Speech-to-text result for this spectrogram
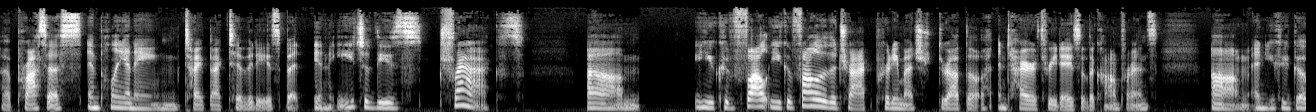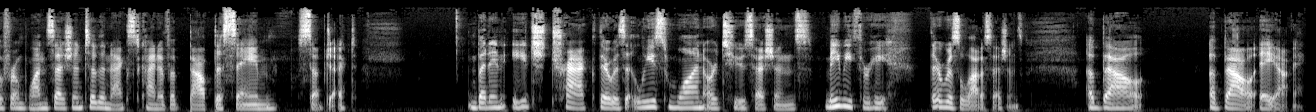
uh, process and planning type activities. But in each of these tracks, um, you could follow you could follow the track pretty much throughout the entire three days of the conference, um, and you could go from one session to the next, kind of about the same subject. But in each track, there was at least one or two sessions, maybe three. There was a lot of sessions about about AI,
